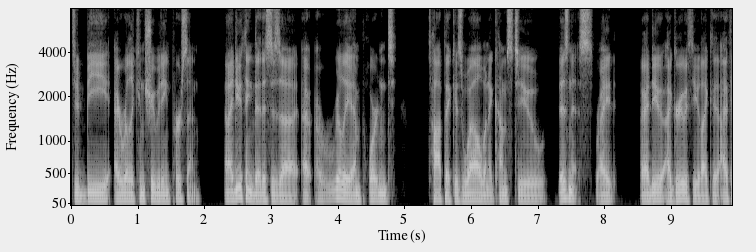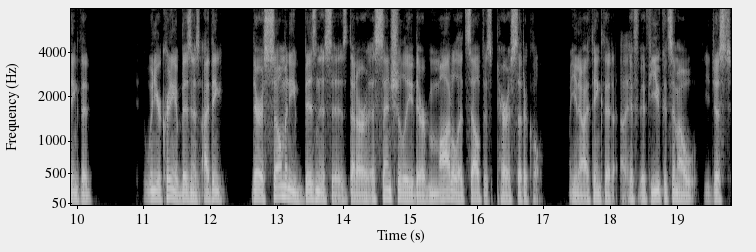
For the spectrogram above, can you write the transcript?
to be a really contributing person. And I do think that this is a, a, really important topic as well when it comes to business, right? Like I do I agree with you. Like I think that when you're creating a business, I think there are so many businesses that are essentially their model itself is parasitical. You know, I think that uh, if if you could somehow you just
